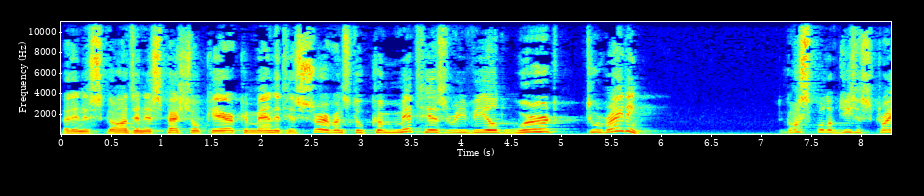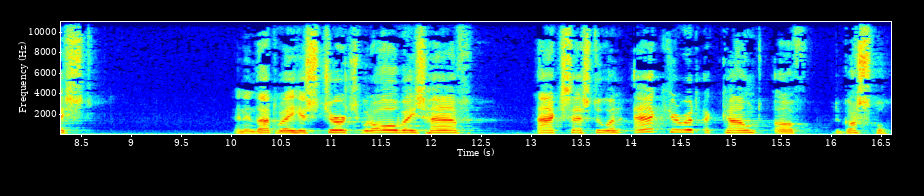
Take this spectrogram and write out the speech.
that in his, God's in his special care commanded his servants to commit his revealed word to writing. The gospel of Jesus Christ. And in that way his church would always have access to an accurate account of the gospel.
